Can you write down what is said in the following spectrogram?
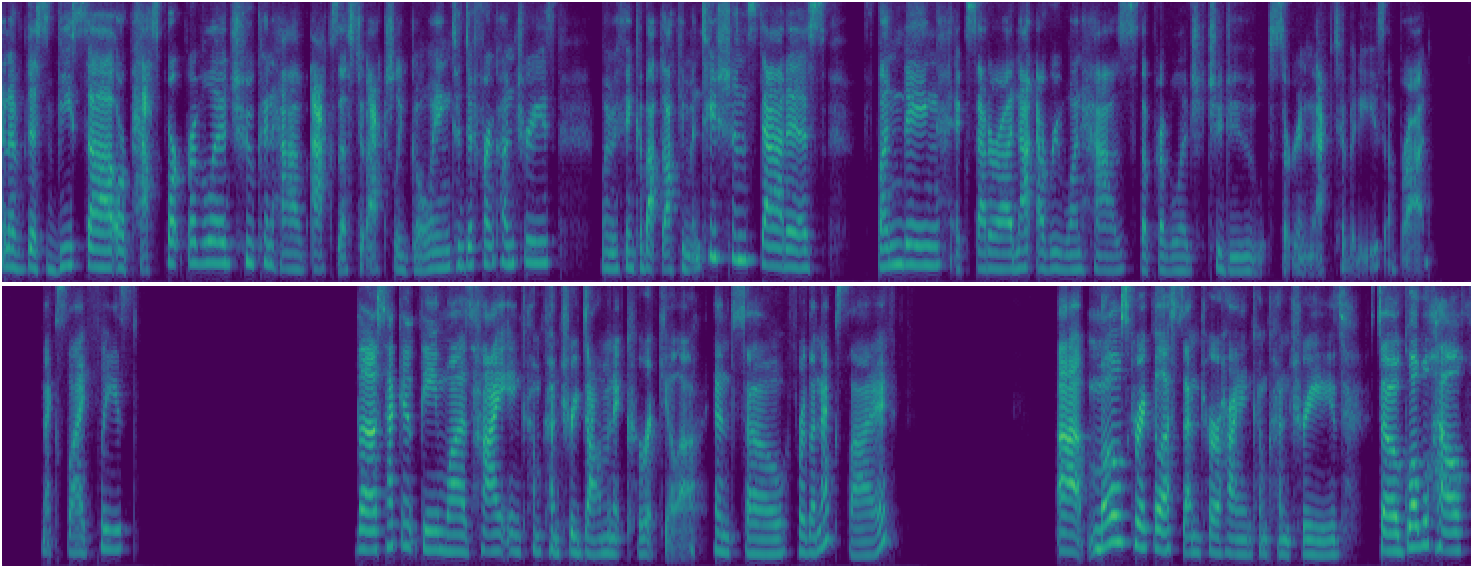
kind of this visa or passport privilege, who can have access to actually going to different countries. When we think about documentation status, funding, et cetera, not everyone has the privilege to do certain activities abroad. Next slide, please. The second theme was high income country dominant curricula. And so for the next slide, Uh, most curricula center high income countries. So global health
